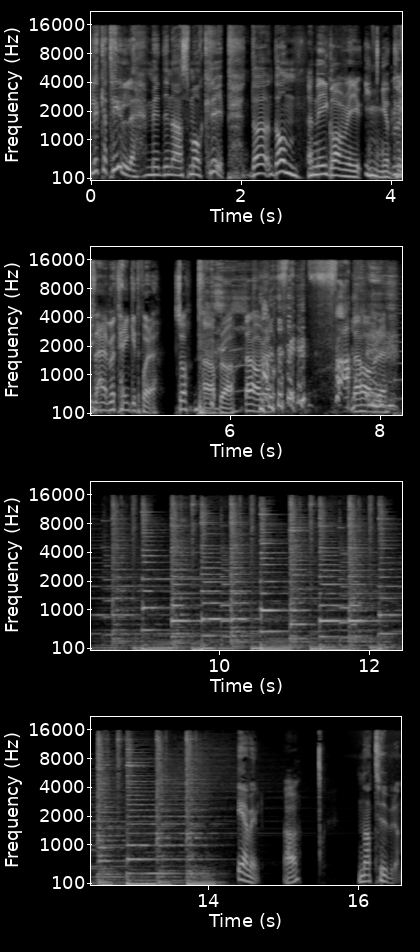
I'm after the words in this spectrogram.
lycka till med dina småkryp. De, de... Ni gav mig ju ingenting. Men, så här, men tänk inte på det. Så. Ja, bra. Där har vi det. Där har vi det. Emil, Ja. naturen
